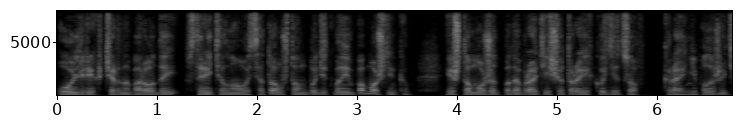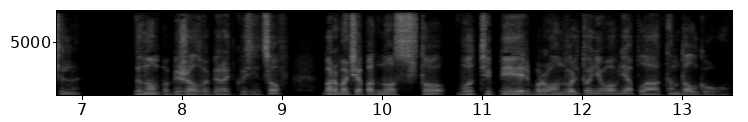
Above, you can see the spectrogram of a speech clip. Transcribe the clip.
Ульрих Чернобородый встретил новость о том, что он будет моим помощником и что может подобрать еще троих кузнецов, крайне положительно. Гном побежал выбирать кузнецов, бормоча под нос, что вот теперь Бронвальд у него в неоплатном долгу.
